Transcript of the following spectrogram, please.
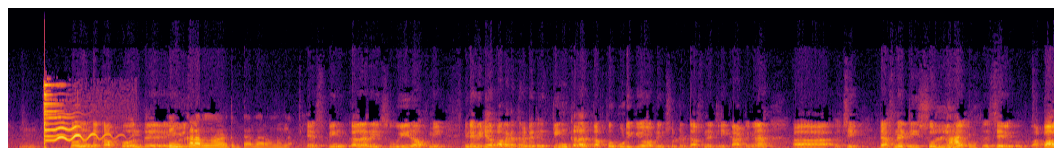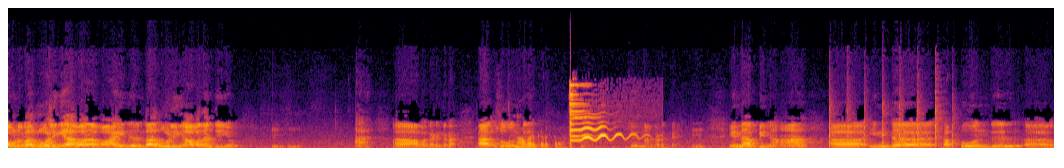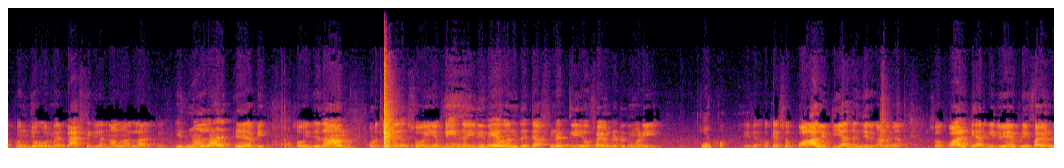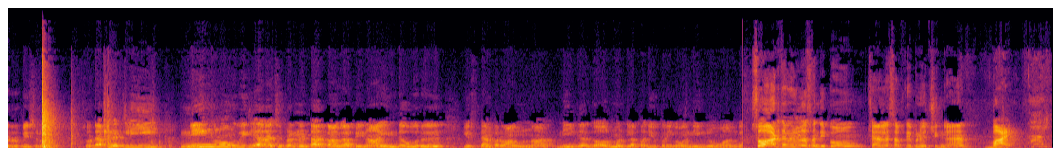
ஸோ இந்த கப்பு வந்து பிங்க் கலர்னு எடுத்துக்கிட்டார் வேற ஒன்றும் இல்லை. எஸ் பிங்க் கலர் இஸ் உயிர் ஆஃப் மீ இந்த வீடியோ பார்க்குற எத்தனை பேருக்கு பிங்க் கலர் கப்பு பிடிக்கும் அப்படின்னு சொல்லிட்டு டெஃபினெட்லி காட்டுங்க. சி டெஃபினெட்லி சொல்லுங்க. சரி அப்பா உனக்குலாம் ரோலிங்கே அவ வாயின்னு இருந்தா ரோலிங் அவ தான் செய்யும் அவ கிடக்குறா. ஸோ வந்து அவர் கிடக்குறார் சரி நான் கிடக்கேன். என்ன அப்படின்னா இந்த கப்பு வந்து கொஞ்சம் ஒரு மாதிரி பிளாஸ்டிக்ல இருந்தாலும் நல்லா இருக்கு. இது நல்லா இருக்கு அப்படி. ஸோ இதுதான் கொடுத்தது. ஸோ எப்படி இந்த இதுவே வந்து டெஃபினெட்லி ஒரு ஃபைவ் ஹண்ட்ரட் இருக்கு மாடி? இருக்கும். இது ஓகே ஸோ குவாலிட்டியா செஞ்சிருக்கானுங்க. ஸோ குவாலிட்டியா இருக்கு. இதுவே எப்படி ஃபைவ் ஹண்ட்ரட் ருபீஸ் இருக்கும்? ஸோ டெஃபினெட்லி நீங்களும் உங்க வீட்டில் யாராச்சும் ப்ரெக்னெண்ட்டாக இருக்காங்க அப்படின்னா இந்த ஒரு கிஃப்ட் டேம்பர் வாங்கணும்னா நீங்க கவர்மெண்ட்ல பதிவு பண்ணிக்கோங்க நீங்களும் வாங்க. ஸோ அடுத்த வீடியோவில் சந்திப்போம். சேனலை சப்ஸ்கிரைப் பண்ணி வச்சுங்க பாய்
